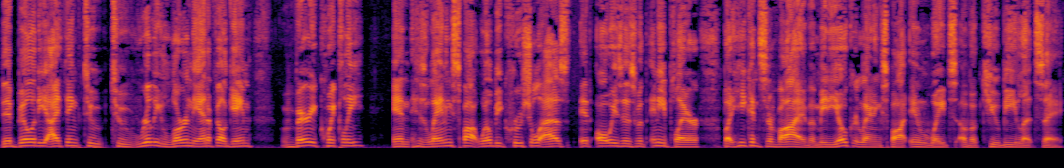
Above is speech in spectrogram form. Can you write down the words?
the ability I think to to really learn the NFL game very quickly and his landing spot will be crucial as it always is with any player, but he can survive a mediocre landing spot in weights of a QB, let's say.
